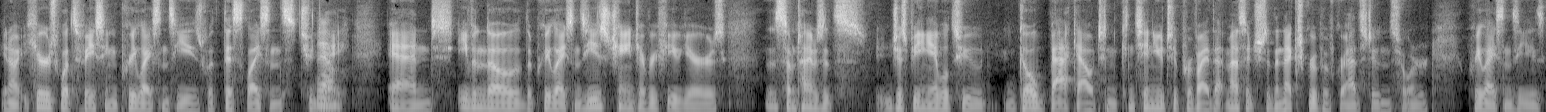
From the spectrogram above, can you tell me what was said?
you know, here's what's facing pre-licensees with this license today. And even though the pre-licensees change every few years, sometimes it's just being able to go back out and continue to provide that message to the next group of grad students or pre-licensees.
